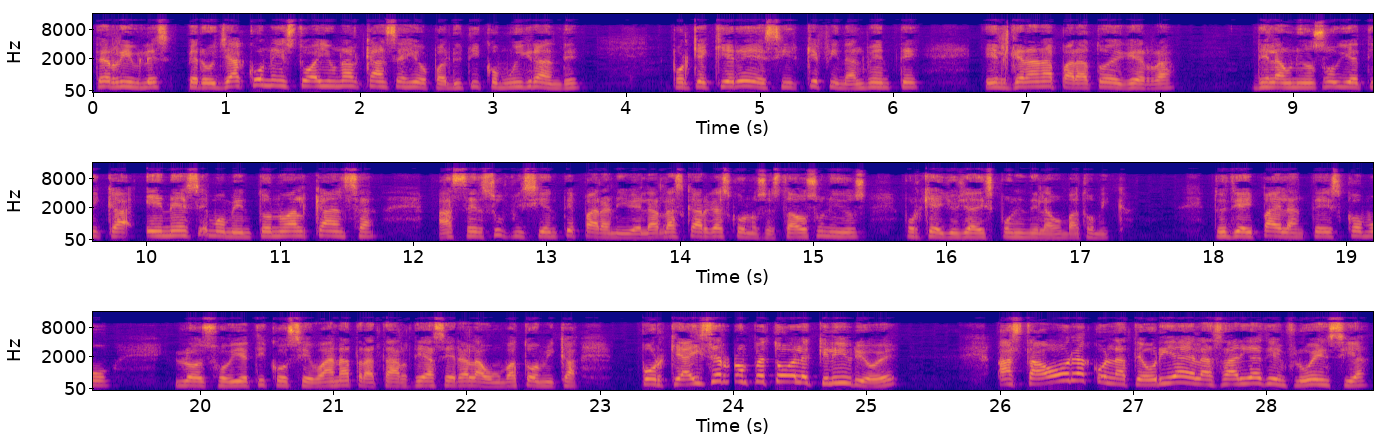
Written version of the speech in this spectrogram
terribles, pero ya con esto hay un alcance geopolítico muy grande, porque quiere decir que finalmente el gran aparato de guerra de la Unión Soviética en ese momento no alcanza a ser suficiente para nivelar las cargas con los Estados Unidos, porque ellos ya disponen de la bomba atómica. Entonces de ahí para adelante es como los soviéticos se van a tratar de hacer a la bomba atómica, porque ahí se rompe todo el equilibrio, ¿eh? Hasta ahora, con la teoría de las áreas de influencia,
